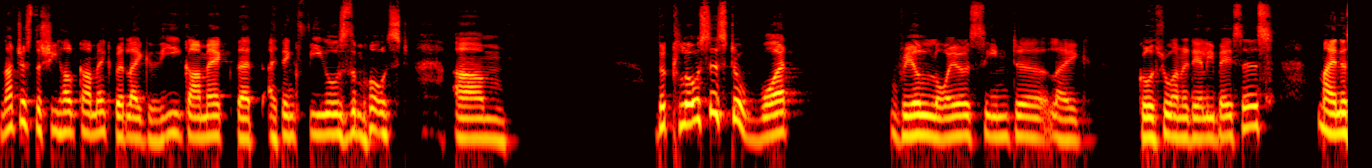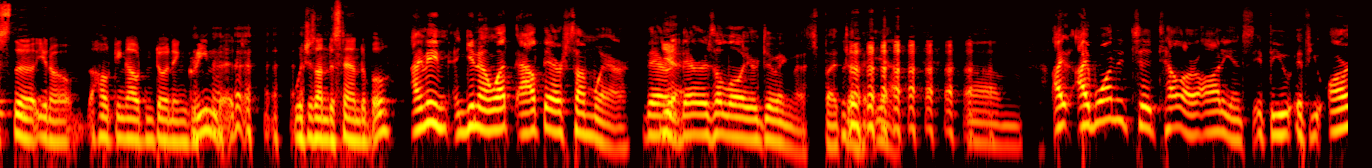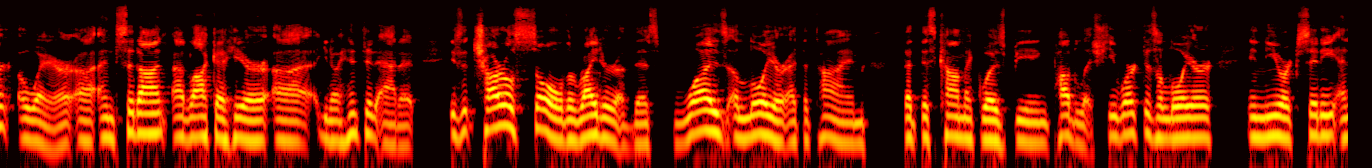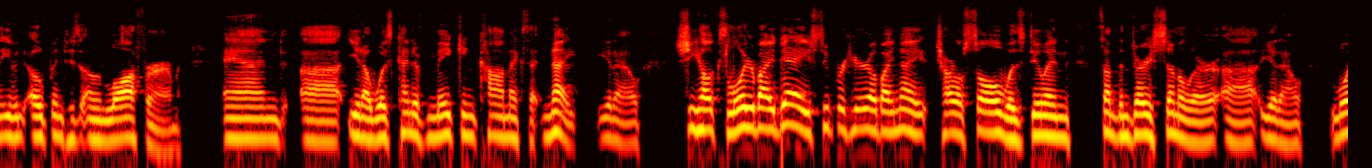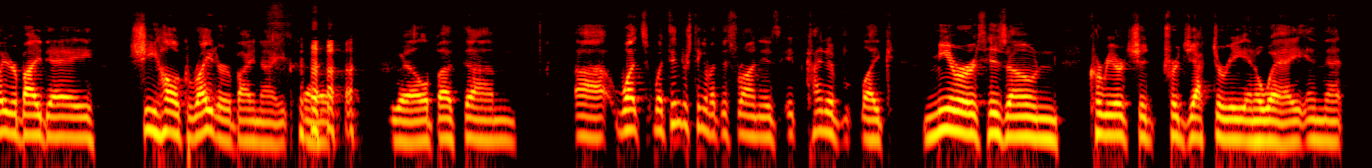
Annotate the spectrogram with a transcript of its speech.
not just the She-Hulk comic, but like the comic that I think feels the most um, the closest to what real lawyers seem to like go through on a daily basis minus the you know hulking out and turning green bit which is understandable i mean you know what out there somewhere there yeah. there is a lawyer doing this but uh, yeah um, I, I wanted to tell our audience if you if you aren't aware, uh, and Siddhant Adlakha here, uh, you know, hinted at it, is that Charles Soule, the writer of this, was a lawyer at the time that this comic was being published. He worked as a lawyer in New York City and even opened his own law firm. And uh, you know was kind of making comics at night. You know, She Hulk's lawyer by day, superhero by night. Charles Soule was doing something very similar. Uh, you know, lawyer by day, She Hulk writer by night. Uh, will, but um, uh, what's what's interesting about this run is it kind of like mirrors his own career tra- trajectory in a way in that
